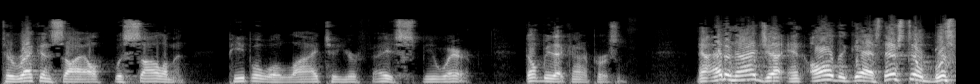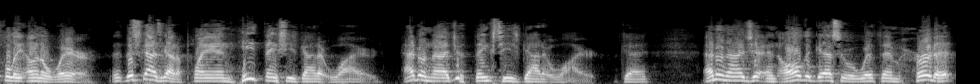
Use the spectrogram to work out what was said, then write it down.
to reconcile with Solomon. People will lie to your face. Beware. Don't be that kind of person. Now Adonijah and all the guests, they're still blissfully unaware. This guy's got a plan. He thinks he's got it wired. Adonijah thinks he's got it wired. Okay? Adonijah and all the guests who were with him heard it,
